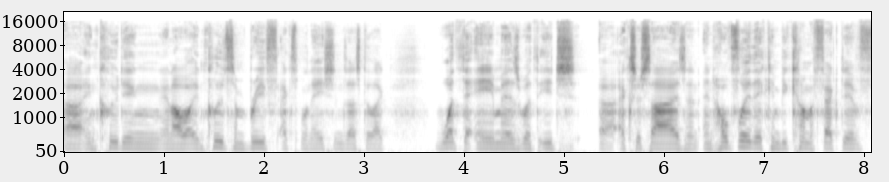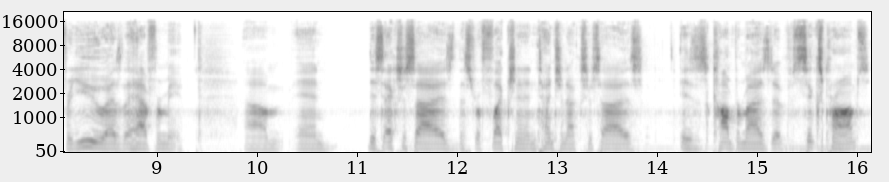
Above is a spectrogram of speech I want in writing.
uh, including, and I'll include some brief explanations as to like what the aim is with each uh, exercise, and, and hopefully they can become effective for you as they have for me. Um, and this exercise, this reflection intention exercise, is comprised of six prompts.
